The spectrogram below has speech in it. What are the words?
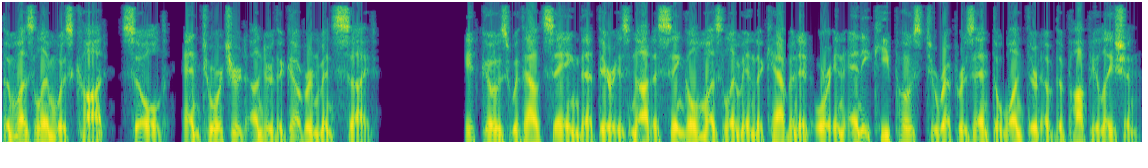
The Muslim was caught, sold, and tortured under the government's sight. It goes without saying that there is not a single Muslim in the cabinet or in any key post to represent the one-third of the population.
